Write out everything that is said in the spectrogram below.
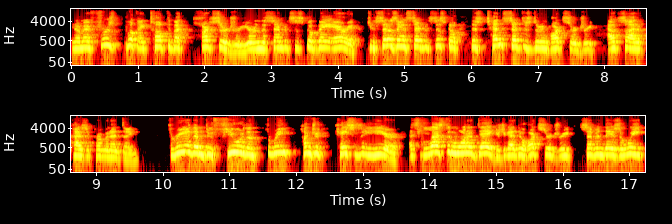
You know, my first book, I talked about heart surgery. You're in the San Francisco Bay Area. To San Jose and San Francisco, there's 10 centers doing heart surgery outside of Kaiser Permanente. Three of them do fewer than 300 cases a year. That's less than one a day because you got to do heart surgery seven days a week.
